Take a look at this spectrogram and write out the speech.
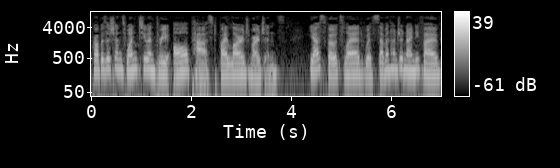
Propositions 1, 2, and 3 all passed by large margins. Yes votes led with 795,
